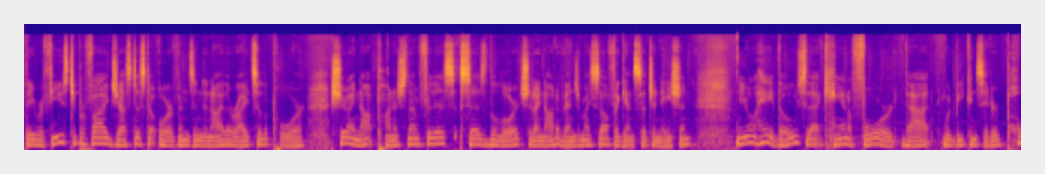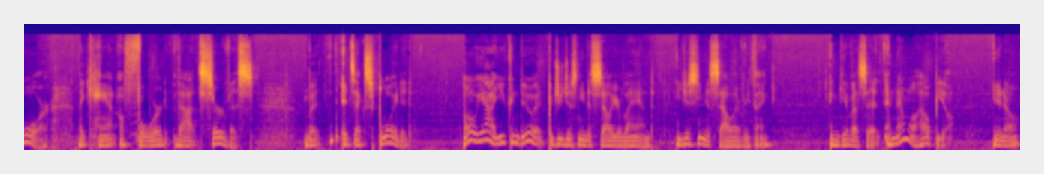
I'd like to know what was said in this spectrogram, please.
They refuse to provide justice to orphans and deny the rights of the poor. Should I not punish them for this, says the Lord? Should I not avenge myself against such a nation? You know, hey, those that can't afford that would be considered poor. They can't afford that service but it's exploited. Oh, yeah, you can do it, but you just need to sell your land. You just need to sell everything and give us it, and then we'll help you, you know?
